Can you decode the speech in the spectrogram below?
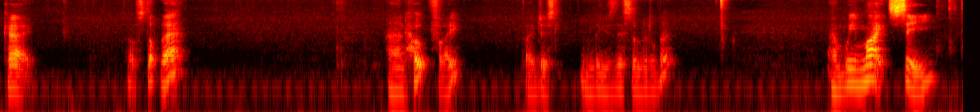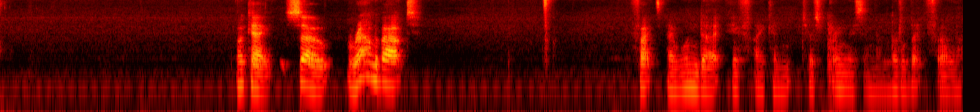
Okay, so I'll stop there. And hopefully, if I just lose this a little bit, and we might see. Okay, so roundabout. In fact, I wonder if I can just bring this in a little bit further.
